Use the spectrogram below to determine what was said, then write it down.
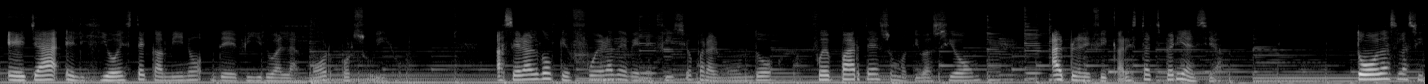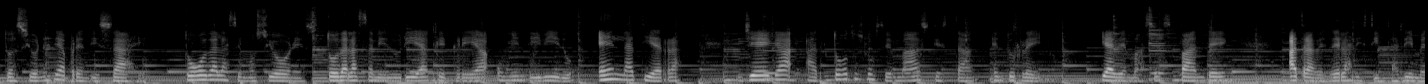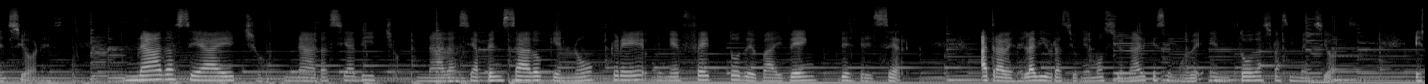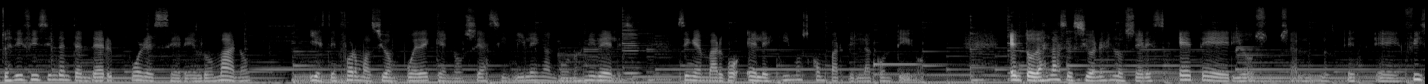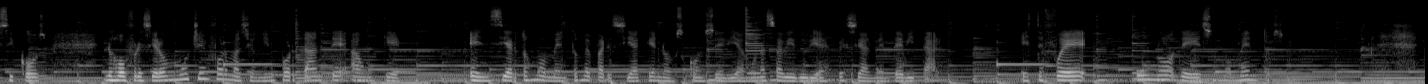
ella eligió este camino debido al amor por su hijo. Hacer algo que fuera de beneficio para el mundo fue parte de su motivación al planificar esta experiencia. Todas las situaciones de aprendizaje, todas las emociones, toda la sabiduría que crea un individuo en la tierra llega a todos los demás que están en tu reino y además se expanden a través de las distintas dimensiones. Nada se ha hecho, nada se ha dicho, nada se ha pensado que no cree un efecto de vaivén desde el ser, a través de la vibración emocional que se mueve en todas las dimensiones. Esto es difícil de entender por el cerebro humano y esta información puede que no se asimile en algunos niveles. Sin embargo, elegimos compartirla contigo. En todas las sesiones los seres etéreos, o sea, los eh, eh, físicos, nos ofrecieron mucha información importante, aunque en ciertos momentos me parecía que nos concedían una sabiduría especialmente vital. Este fue uno de esos momentos.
